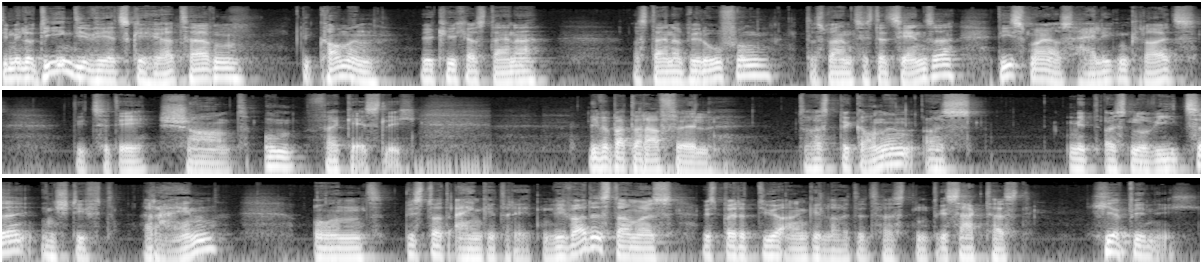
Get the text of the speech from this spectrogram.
Die Melodien, die wir jetzt gehört haben, die kommen wirklich aus deiner, aus deiner Berufung. Das waren Zisterzienser, diesmal aus Heiligenkreuz. Die CD Chant, unvergesslich. Lieber Pater Raphael, du hast begonnen als, mit, als Novize in Stift Rhein und bist dort eingetreten. Wie war das damals, wie du bei der Tür angeläutet hast und gesagt hast, hier bin ich?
